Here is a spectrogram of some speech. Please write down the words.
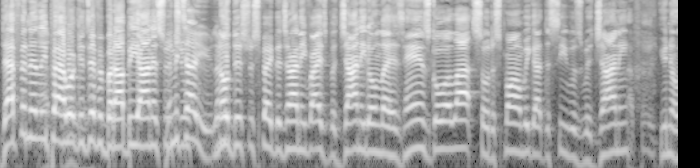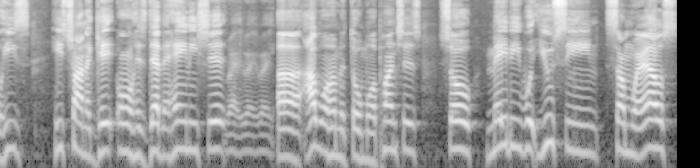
definitely pad work is different. But I'll be honest Let with me you. tell you, let no me- disrespect to Johnny Rice, but Johnny don't let his hands go a lot. So the sparring we got to see was with Johnny. I you. You know, he's he's trying to get on his Devin Haney shit. Right. Right. Right. Uh, I want him to throw more punches. So maybe what you seen somewhere else,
